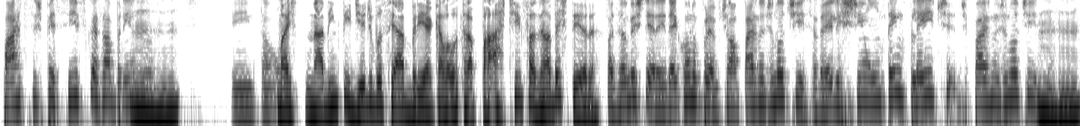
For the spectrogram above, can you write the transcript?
partes específicas abrindo. Uhum. Então, Mas nada impedia de você abrir aquela outra parte e fazer uma besteira. fazer uma besteira. E daí, quando, por exemplo, tinha uma página de notícia, daí eles tinham um template de página de notícia. Uhum.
